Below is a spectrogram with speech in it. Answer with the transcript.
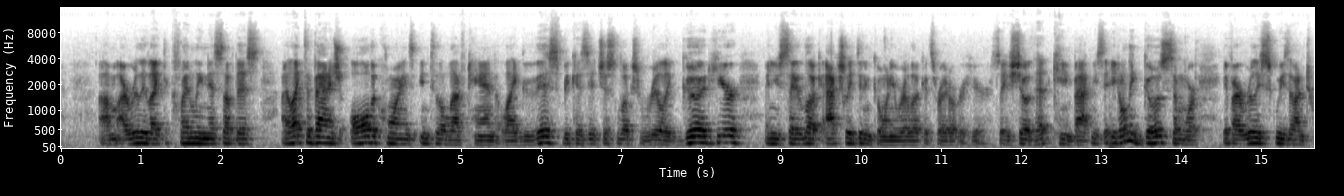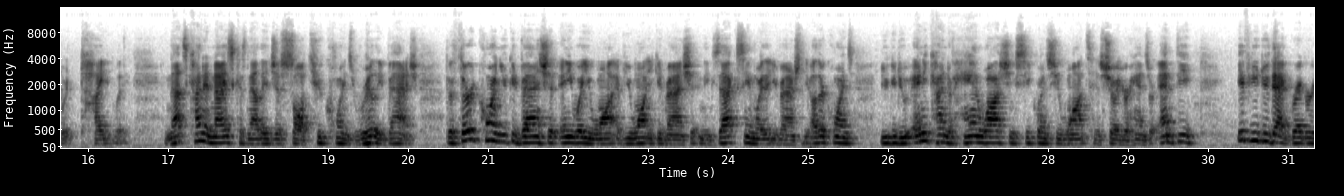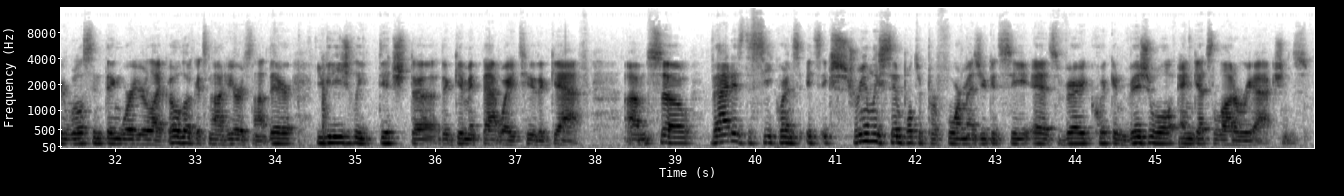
Um, I really like the cleanliness of this. I like to vanish all the coins into the left hand like this because it just looks really good here. And you say, look, actually it didn't go anywhere. Look, it's right over here. So you show that came back and you say, it only goes somewhere if I really squeeze onto it tightly. And that's kind of nice because now they just saw two coins really vanish. The third coin, you could vanish it any way you want. If you want, you could vanish it in the exact same way that you vanish the other coins. You can do any kind of hand washing sequence you want to show your hands are empty. If you do that Gregory Wilson thing where you're like, oh look, it's not here, it's not there, you can easily ditch the, the gimmick that way to the gaff. Um, so that is the sequence. It's extremely simple to perform as you can see. It's very quick and visual and gets a lot of reactions.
